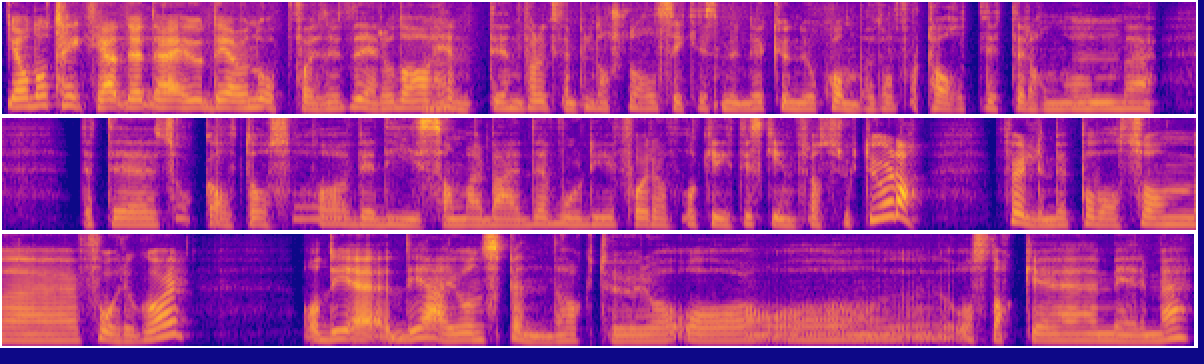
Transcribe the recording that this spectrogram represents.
Ja, nå tenker jeg, Det, er jo, det er jo en oppfordring til dere å da mm. hente inn f.eks. Nasjonal sikkerhetsmyndighet kunne jo kommet og fortalt litt om mm. Eh, dette såkalte også VDI-samarbeidet, hvor de får iallfall kritisk infrastruktur. da, Følger med på hva som eh, foregår. Og de, de er jo en spennende aktør å, å, å, å snakke mer med.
